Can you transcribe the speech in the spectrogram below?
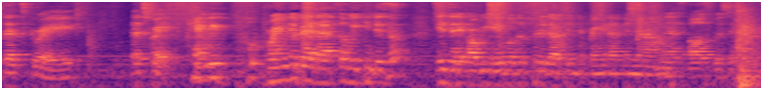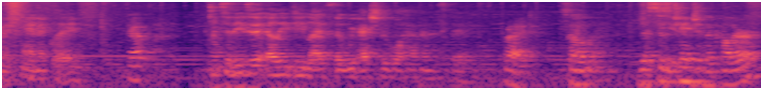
That's great. That's great. Can we bring the bed up so we can just, is it, are we able to put it up and bring it up and down? That's all supposed to happen mechanically. Yep. And so these are LED lights that we actually will have in this bed. Right. So this is changing the color.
